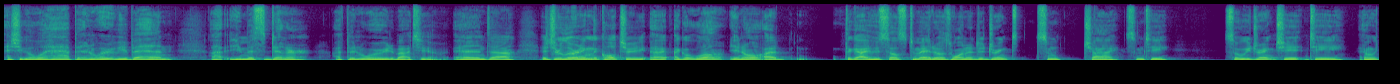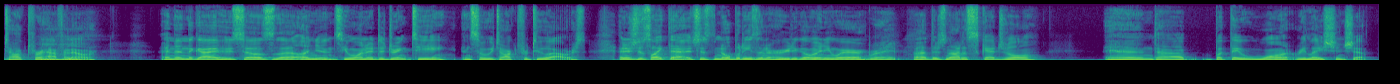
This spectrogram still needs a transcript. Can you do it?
and she'd go, "What happened? Where have you been? Uh, you missed dinner. I've been worried about you." And uh, as you're learning the culture, I, I go, "Well, you know, I, the guy who sells tomatoes wanted to drink t- some chai, some tea, so we drank chi- tea and we talked for half an hour." And then the guy who sells the onions, he wanted to drink tea. And so we talked for two hours. And it's just like that. It's just nobody's in a hurry to go anywhere. Right. Uh, there's not a schedule. And, uh, but they want relationship.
